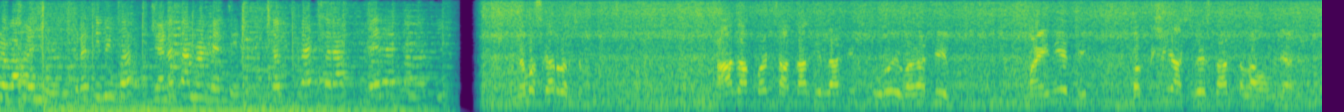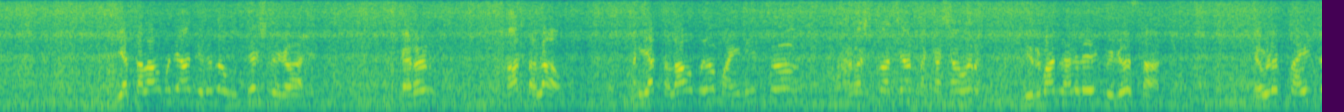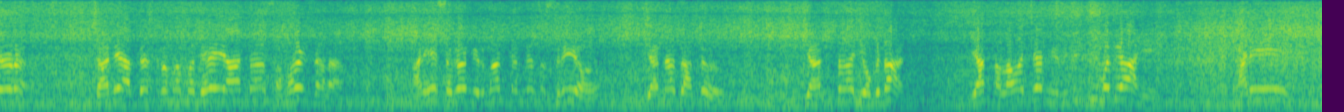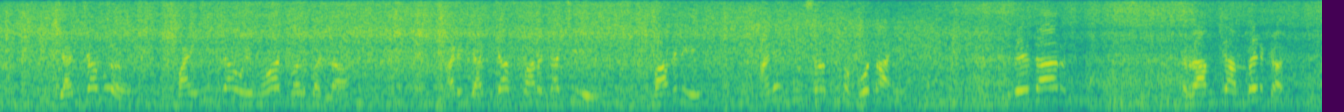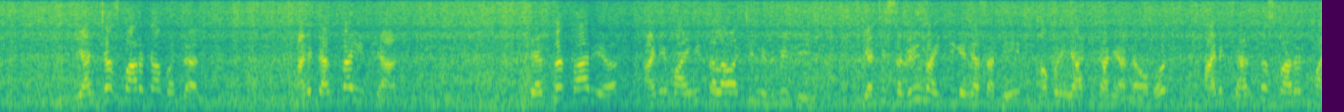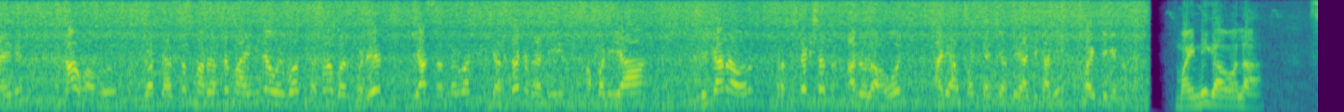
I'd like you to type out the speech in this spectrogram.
प्रवाह न्यूज प्रतिबिंब जनसामान्यांचे. सबस्क्राईब करा बेल नमस्कार दर्शक. आज आपण सातारा जिल्ह्यातील पूर्व विभागातील मायनी येथील पक्षी आश्रयस्थान तलावामध्ये आले या तलावामध्ये आज येण्याचा उद्देश वेगळा आहे. कारण हा तलाव आणि या तलावामुळं मायनीचं महाराष्ट्राच्या नकाशावर निर्माण झालेलं एक वेगळं स्थान. एवढंच नाही तर शालेय अभ्यासक्रमामध्ये याचा समावेश झाला. आणि हे सगळं निर्माण करण्याचं श्रेय ज्यांना जातं ज्यांचं योगदान या तलावाच्या निर्मितीमध्ये आहे. आणि ज्यांच्यामुळं मायनीच्या वैभवात भर पडला आणि ज्यांच्या स्मारकाची मागणी अनेक दिवसातून होत आहे. सुभेदार रामजी आंबेडकर यांच्या स्मारकाबद्दल आणि त्यांचा इतिहास त्यांचं कार्य आणि मायनी तलावाची निर्मिती याची सगळी माहिती घेण्यासाठी आपण या ठिकाणी आलो आहोत. आणि त्यांचं स्मारक मायनीत का व्हावं? किंवा त्यांचं स्मारक मायनीच्या वैभवात कसा भर पडेल? या संदर्भातली चर्चा करण्यासाठी आपण या ठिकाणावर प्रत्यक्षात आलेलो आहोत आणि आपण त्याची आता या ठिकाणी माहिती घेणार आहोत. मायनी गावाला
